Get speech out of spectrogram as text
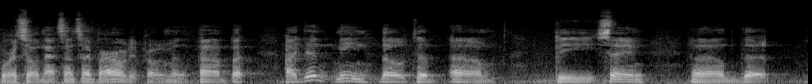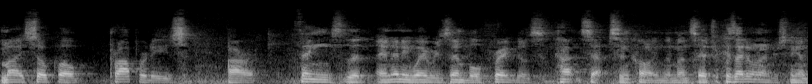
word. So in that sense, I borrowed it from him. Uh, but I didn't mean, though, to um, be saying uh, that my so-called properties are things that in any way resemble Frege's concepts in calling them unsaturated, because I don't understand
